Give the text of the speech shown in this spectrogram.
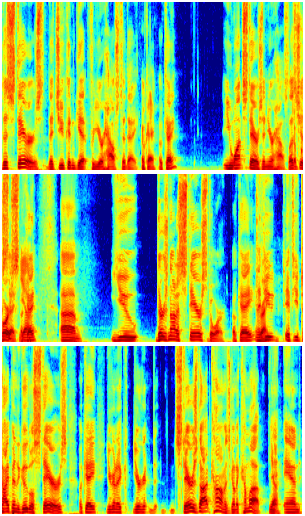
the stairs that you can get for your house today. Okay. Okay. You want stairs in your house. Let's Of just course, say. yeah. Okay. Um, you there's not a stair store. Okay. And Right. if you if you type into Google stairs, okay, you're gonna you're gonna- stairs.com is gonna come up. Yeah. And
